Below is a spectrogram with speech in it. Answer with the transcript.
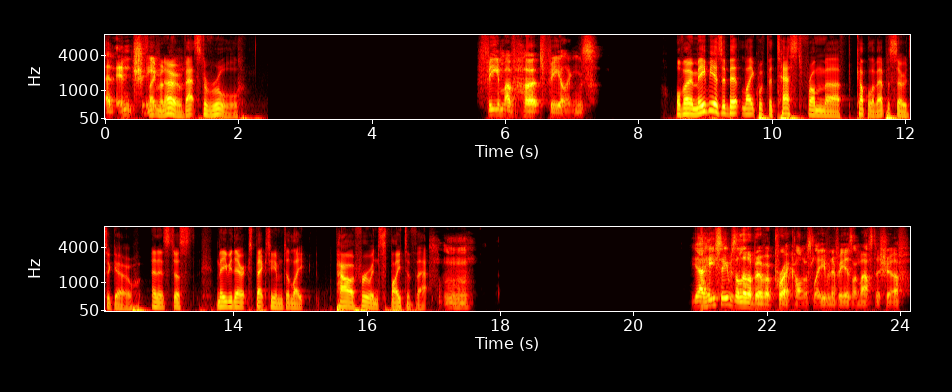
an inch It's like, even. no, that's the rule. Theme of hurt feelings. Although maybe it's a bit like with the test from a couple of episodes ago, and it's just maybe they're expecting him to like power through in spite of that. hmm Yeah, he seems a little bit of a prick, honestly, even if he is a master chef.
